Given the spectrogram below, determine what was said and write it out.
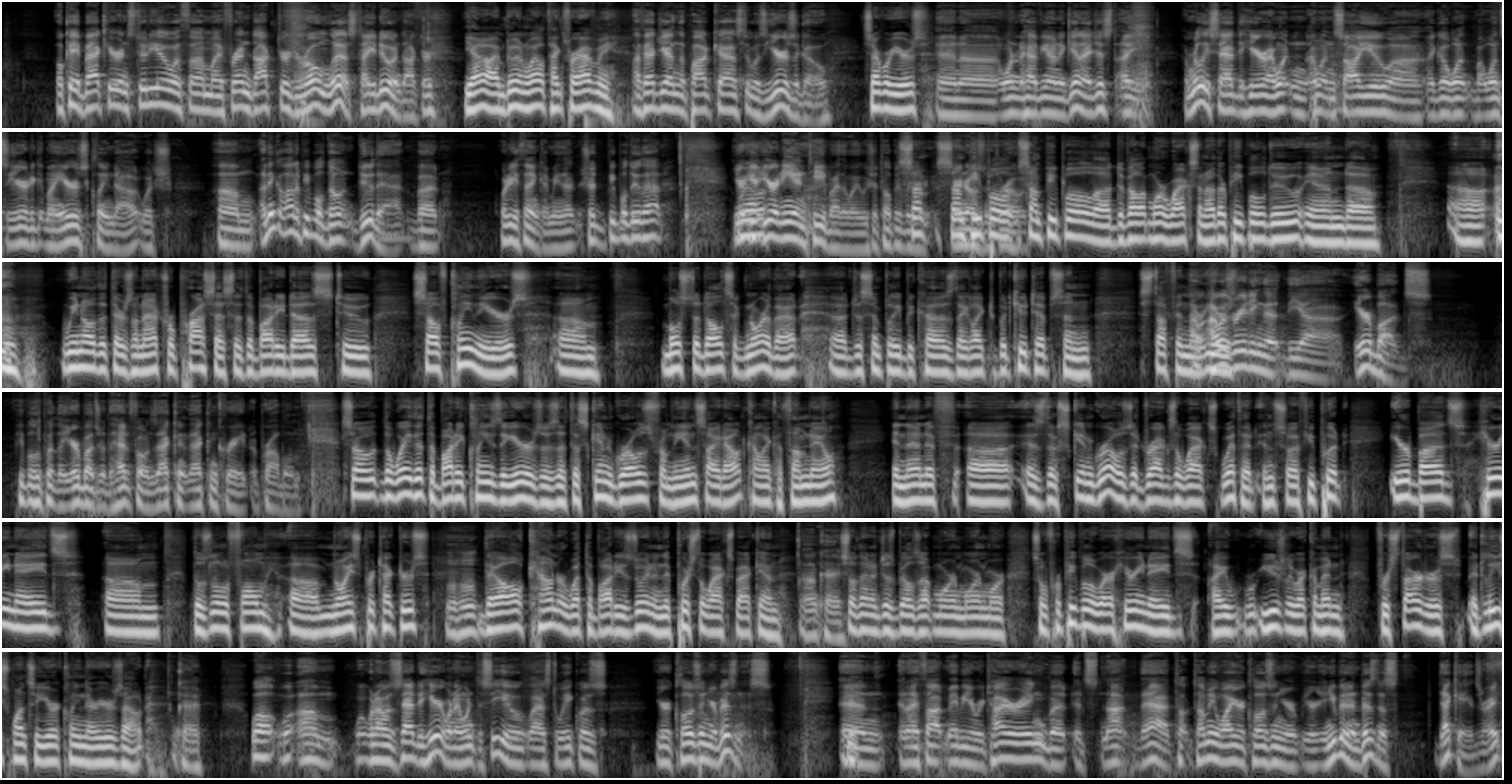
Okay, back here in studio with uh, my friend Dr. Jerome List. How you doing, Doctor? Yeah, I'm doing well. Thanks for having me. I've had you on the podcast. It was years ago, Several years. and uh, I wanted to have you on again. I just I I'm really sad to hear. I went and I went and saw you. Uh, I go one, about once a year to get my ears cleaned out, which um, I think a lot of people don't do that. But what do you think? I mean, that, should people do that? You're, you're, you're an ENT, by the way. We should tell people. Some your, some your people some people uh, develop more wax than other people do, and uh, uh, we know that there's a natural process that the body does to self clean the ears. Um, most adults ignore that uh, just simply because they like to put Q-tips and stuff in their I, I was reading that the uh, earbuds. People who put the earbuds or the headphones that can that can create a problem. So the way that the body cleans the ears is that the skin grows from the inside out, kind of like a thumbnail, and then if uh, as the skin grows, it drags the wax with it. And so if you put earbuds, hearing aids, um, those little foam um, noise protectors, they all counter what the body is doing, and they push the wax back in. Okay. So then it just builds up more and more and more. So for people who wear hearing aids, I r- usually recommend, for starters, at least once a year, clean their ears out. Okay. Well, um, what I was sad to hear when I went to see you last week was you're closing your business, and and I thought maybe you're retiring, but it's not that. T- tell me why you're closing your, your. And you've been in business decades, right?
